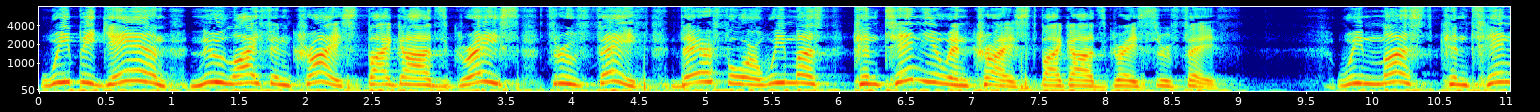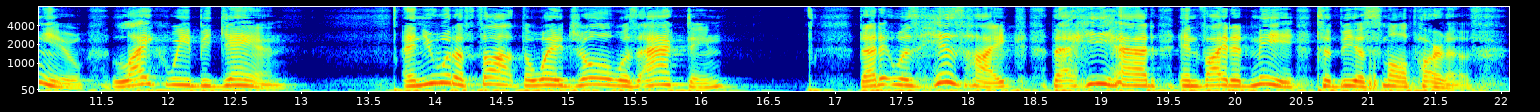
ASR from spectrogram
We began new life in Christ by God's grace through faith. Therefore, we must continue in Christ by God's grace through faith. We must continue like we began. And you would have thought the way Joel was acting that it was his hike that he had invited me to be a small part of.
